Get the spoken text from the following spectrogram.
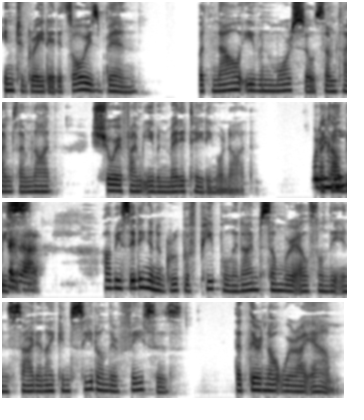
integrated. It's always been, but now even more so. Sometimes I'm not sure if I'm even meditating or not. What do like you mean I'll be, by that? I'll be sitting in a group of people and I'm somewhere else on the inside and I can see it on their faces that they're not where I am.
